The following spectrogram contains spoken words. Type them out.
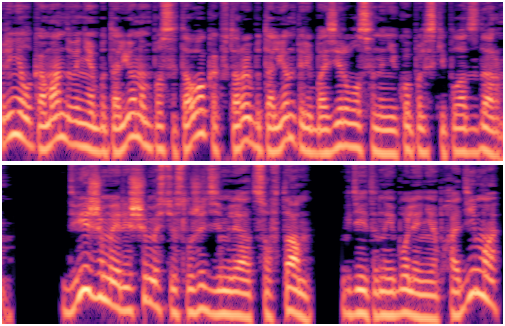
принял командование батальоном после того, как второй батальон перебазировался на Никопольский плацдарм. Движимый решимостью служить земле отцов там, где это наиболее необходимо,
